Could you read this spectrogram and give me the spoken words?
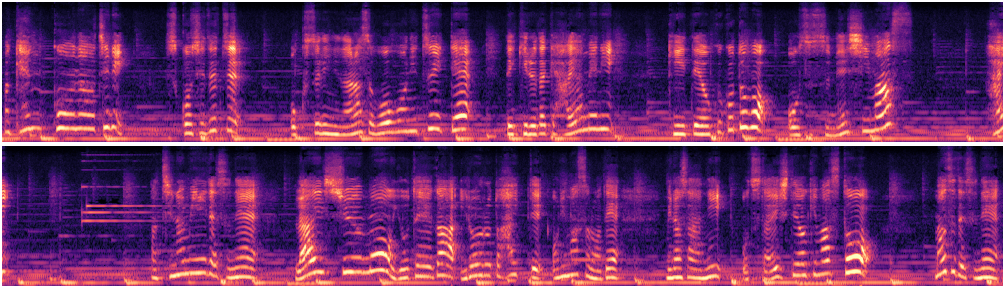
まあ、健康なうちに少しずつお薬にならす方法についてできるだけ早めに聞いておくことをお勧めします。はい、まあ、ちなみにですね来週も予定がいろいろと入っておりますので皆さんにお伝えしておきますとまずですね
